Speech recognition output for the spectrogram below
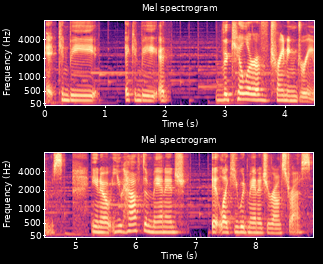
it can be it can be a, the killer of training dreams. You know, you have to manage it like you would manage your own stress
